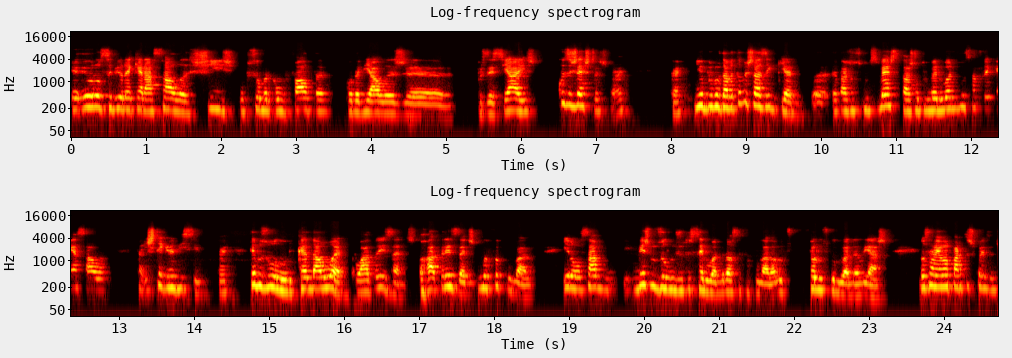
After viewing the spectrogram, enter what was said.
eu, eu não sabia onde é que era a sala X, o professor marcou-me falta quando havia aulas eh, presenciais, coisas destas, não é? Ok? E eu perguntava, então, mas estás em que ano? Eh, estás no segundo semestre, estás no primeiro ano, não sabes onde é que é a sala. Isto é gravíssimo. ok? Temos um aluno que anda há um ano, ou há dois anos, ou há três anos, numa faculdade, e não sabe, mesmo os alunos do terceiro ano da nossa faculdade, ou no, o segundo ano, aliás, não sabem a maior parte das coisas.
